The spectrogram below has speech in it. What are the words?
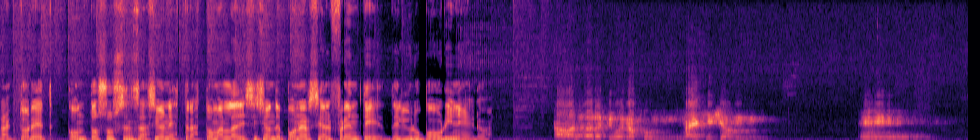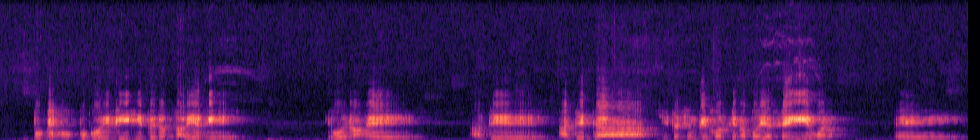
Ractoret contó sus sensaciones tras tomar la decisión de ponerse al frente del grupo aurinegro. No, la verdad que bueno, fue una decisión eh, un poco, poco difícil, pero sabía que, bueno, eh, ante, ante esta situación que Jorge no podía seguir, bueno, eh,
